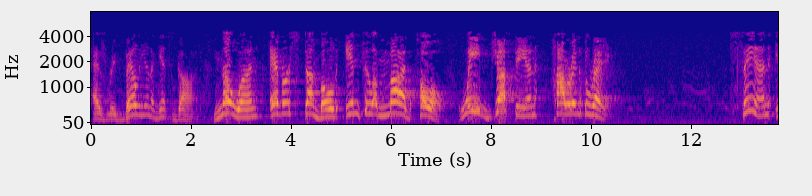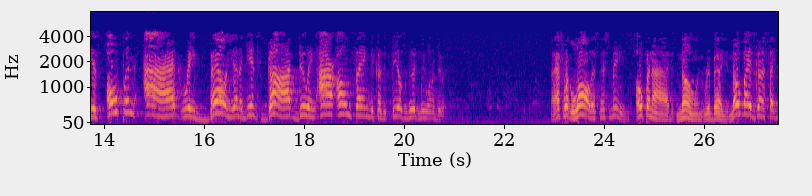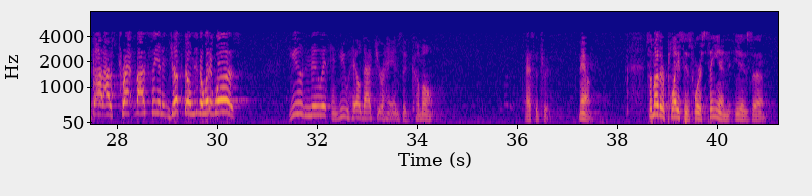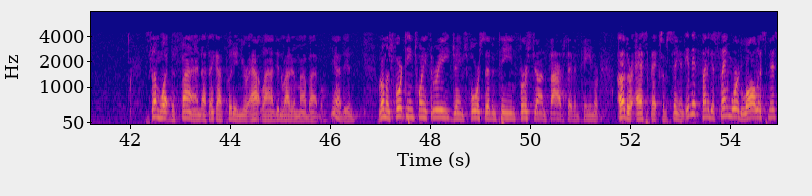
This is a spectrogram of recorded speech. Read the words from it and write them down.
as rebellion against God. No one ever stumbled into a mud hole. We jumped in hollering hooray. Sin is open eyed rebellion against God doing our own thing because it feels good and we want to do it. Now, that's what lawlessness means open eyed, known rebellion. Nobody's going to say, God, I was trapped by sin. It jumped on me. You know what it was? You knew it and you held out your hands and said, Come on. That's the truth. Now, some other places where sin is. Uh, somewhat defined. I think I put in your outline. I didn't write it in my Bible. Yeah, I did. Romans 14:23, James 4:17, 1 John 5:17 or other aspects of sin. Isn't it funny the same word lawlessness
